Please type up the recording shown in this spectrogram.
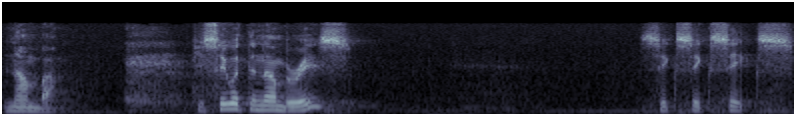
number. Do you see what the number is? 666.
